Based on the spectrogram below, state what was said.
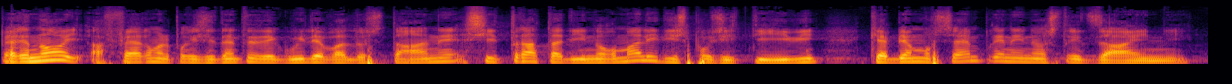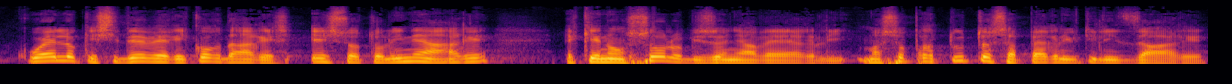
per noi, afferma il presidente delle guide valdostane, si tratta di normali dispositivi che abbiamo sempre nei nostri zaini. Quello che si deve ricordare e sottolineare è che non solo bisogna averli, ma soprattutto saperli utilizzare.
